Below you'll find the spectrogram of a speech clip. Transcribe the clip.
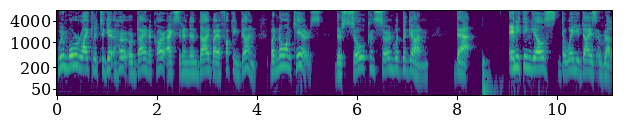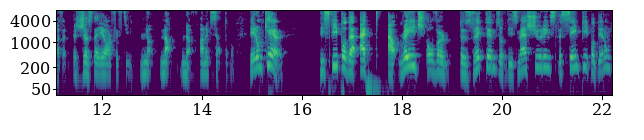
we're more likely to get hurt or die in a car accident than die by a fucking gun. But no one cares. They're so concerned with the gun that anything else, the way you die is irrelevant. It's just the AR 15. No, no, no, unacceptable. They don't care. These people that act outraged over those victims of these mass shootings, the same people, they don't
